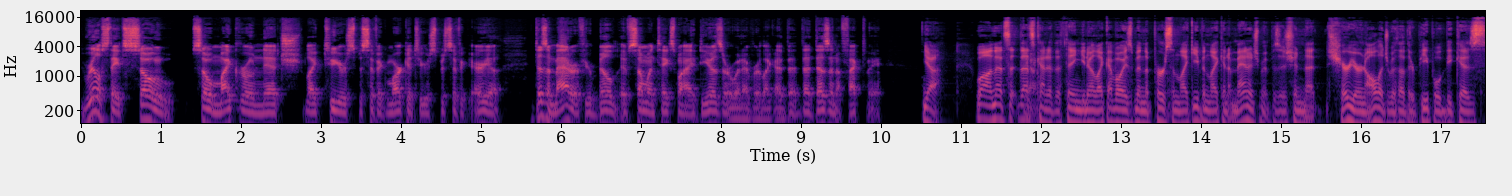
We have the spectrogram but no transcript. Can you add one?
real estate's so so micro niche, like to your specific market, to your specific area. It doesn't matter if you're built if someone takes my ideas or whatever. Like I, that, that doesn't affect me. Yeah. Well, and that's that's yeah. kind of the thing, you know. Like I've always been the person, like even like in a management position, that share your knowledge with other people because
